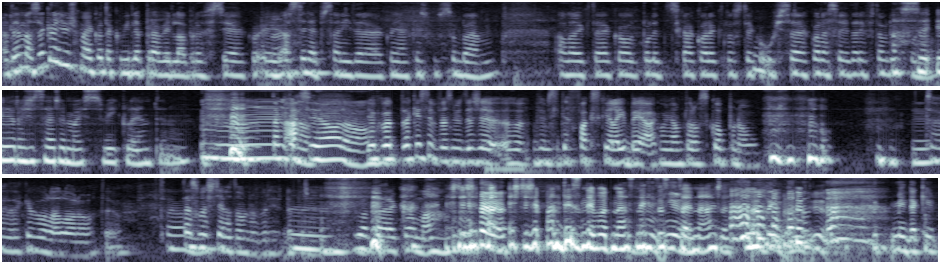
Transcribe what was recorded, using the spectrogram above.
A to je masakr, že už má jako takovýhle pravidla prostě, jako i asi nepsaný teda jako nějakým způsobem. Ale jak to je jako politická korektnost, jako už se jako nesejí tady v tom duchu, Asi no. i režiséři mají svý klienty, no. Mm, Tak asi jo, no. Jako taky si vezměte, že uh, vymyslíte fakt skvělý biják, oni vám to rozkopnou. Mm, To je taky volalo, no, to jo. to. To jsme ještě na tom dobrý, dobře. Mm, zlatá reklama. Ještě že, pan, ještě, že pan Disney od nás nechce Jo. scénáře. No, tak, tak my taky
